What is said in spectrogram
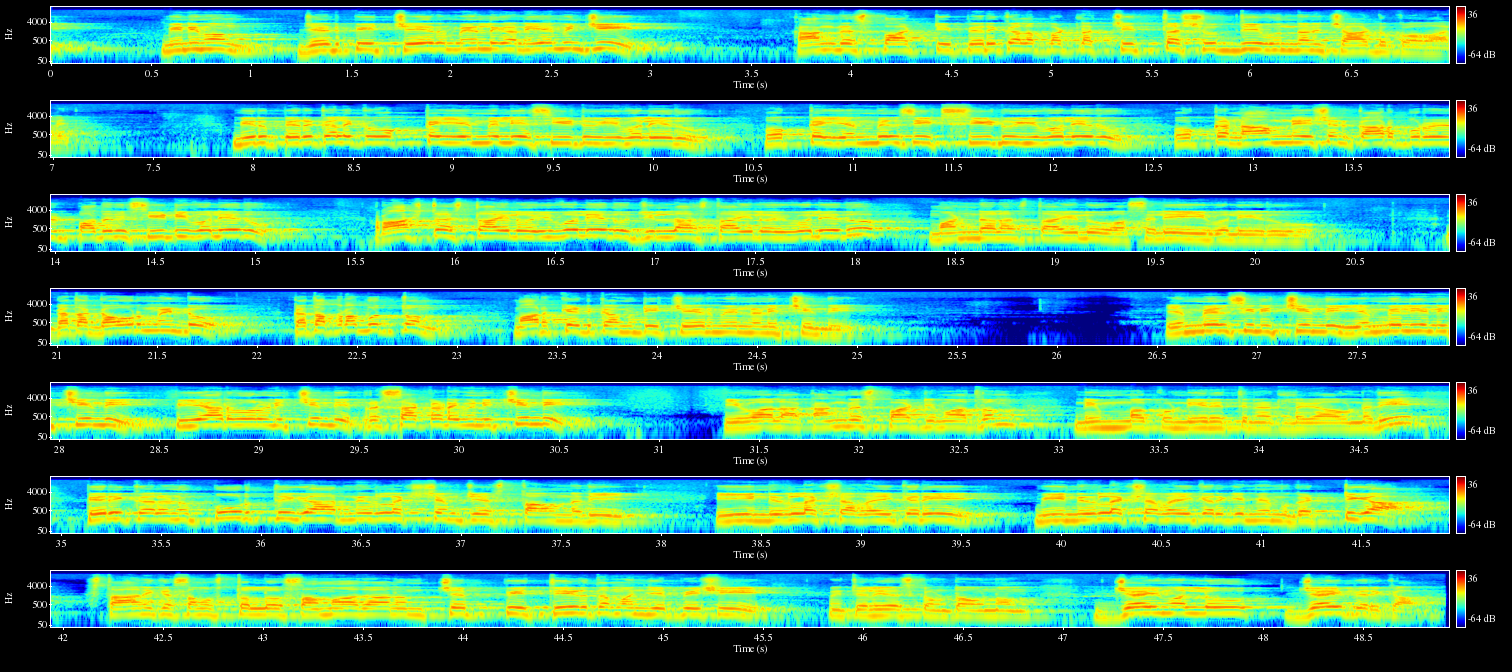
మినిమం జెడ్పీ చైర్మన్లుగా నియమించి కాంగ్రెస్ పార్టీ పెరుకల పట్ల చిత్తశుద్ధి ఉందని చాటుకోవాలి. మీరు పెరుకలకి ఒక్క ఎమ్మెల్యే సీటు ఇవ్వలేదు ఒక్క ఎమ్మెల్సీ సీటు ఇవ్వలేదు ఒక్క నామినేషన్ కార్పొరేట్ పదవి సీటు ఇవ్వలేదు రాష్ట్ర స్థాయిలో ఇవ్వలేదు జిల్లా స్థాయిలో ఇవ్వలేదు మండల స్థాయిలో అసలే ఇవ్వలేదు. గత గవర్నమెంటు గత ప్రభుత్వం మార్కెట్ కమిటీ చైర్మన్లను ఇచ్చింది. ఎమ్మెల్సీని ఇచ్చింది ఎమ్మెల్యేని ఇచ్చింది పిఆర్ఓలను ఇచ్చింది ప్రెస్ అకాడమీని ఇచ్చింది ఇవాళ కాంగ్రెస్ పార్టీ మాత్రం నిమ్మకు నీరెత్తినట్లుగా ఉన్నది. పెరికలను పూర్తిగా నిర్లక్ష్యం చేస్తూ ఉన్నది. ఈ నిర్లక్ష్య వైఖరి మీ నిర్లక్ష్య వైఖరికి మేము గట్టిగా స్థానిక సంస్థల్లో సమాధానం చెప్పి తీరుతామని చెప్పేసి మేము తెలియజేసుకుంటూ ఉన్నాం. జై మల్లు జై పెరిక.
